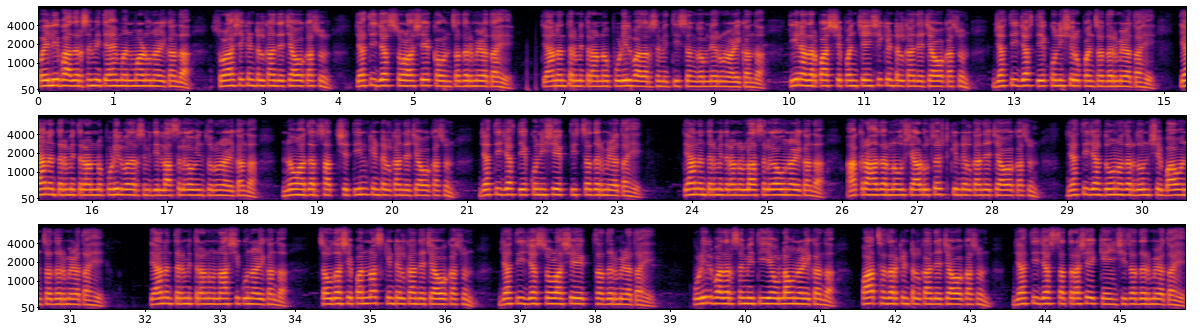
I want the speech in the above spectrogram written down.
पहिली बाजार समिती आहे मनमाड उन्हाळी कांदा. सोळाशे क्विंटल कांद्याची आवक असून जास्तीत जास्त सोळाशे एकावन्नचा दर मिळत आहे. त्यानंतर मित्रांनो पुढील बाजार समिती संगमनेर उन्हाळी कांदा. तीन हजार पाचशे पंच्याऐंशी क्विंटल कांद्याची आवक असून जास्तीत जास्त एकोणीसशे रुपयांचा दर मिळत आहे. त्यानंतर मित्रांनो पुढील बाजार समिती लासलगाव विंचूर उन्हाळी कांदा. नऊ हजार सातशे तीन क्विंटल कांद्याची आवक असून जास्तीत जास्त एकोणीसशे एकतीसचा दर मिळत आहे. त्यानंतर मित्रांनो लासलगाव उन्हाळी कांदा. अकरा हजार नऊशे अडुसष्ट क्विंटल कांद्याची आवक असून जास्तीत जास्त दोन हजार दोनशे बावन्नचा दर मिळत आहे. त्यानंतर मित्रांनो नाशिक उन्हाळी कांदा. चौदाशे पन्नास क्विंटल कांद्याची आवक असून जास्तीत जास्त सोळाशे एकचा दर मिळत आहे. पुढील बाजार समिती येवला उन्हाळी कांदा. पाच हजार क्विंटल कांद्याची आवक असून जास्तीत जास्त सतराशे एक्क्याऐंशीचा दर मिळत आहे.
